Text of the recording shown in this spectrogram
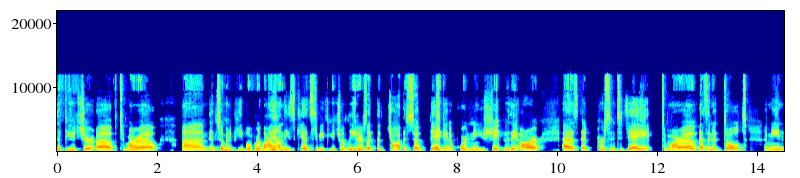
the future of tomorrow um, and so many people rely on these kids to be future leaders. Like the job is so big and important and you shape who they are as a person today tomorrow as an adult. I mean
